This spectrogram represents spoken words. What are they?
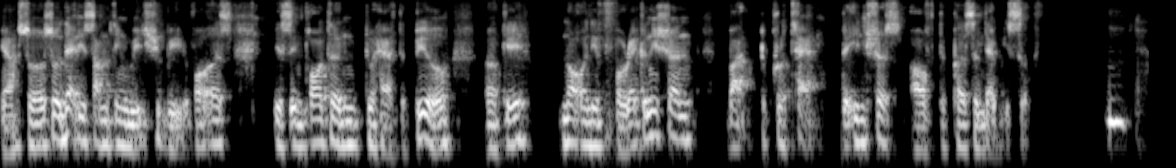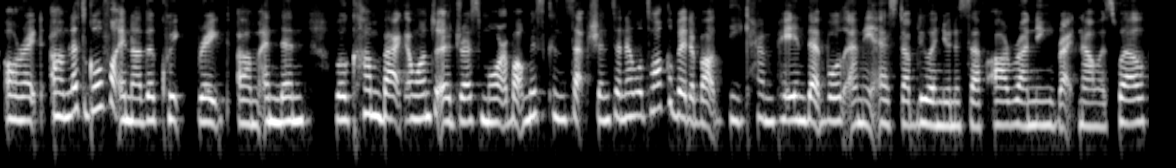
Yeah, so so that is something which we for us is important to have the bill, okay, not only for recognition but to protect the interests of the person that we serve. Mm. All right. Um, let's go for another quick break. Um, and then we'll come back. I want to address more about misconceptions, and I will talk a bit about the campaign that both MASW and UNICEF are running right now as well.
